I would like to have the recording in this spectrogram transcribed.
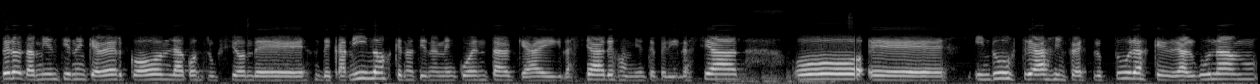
pero también tienen que ver con la construcción de, caminos que no tienen en cuenta que hay glaciares o ambiente periglaciar, o eh, industrias, infraestructuras que de alguna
